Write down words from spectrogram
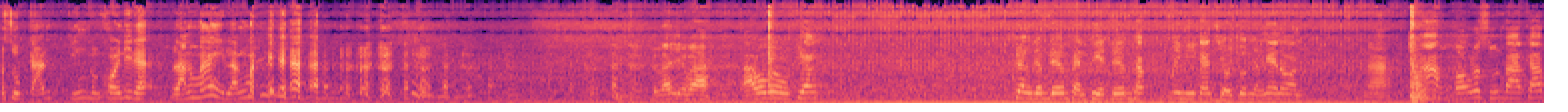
ประสบการณ์จริงของคอยนี่แหละ หลังไม่หลังไม่เห็นไหมอย่ามาอาว่าเบิ่งเครื่อง เครื่องเดิมๆแผ่นเพจเดิมครับ ไม่มีการเฉียวชนอย่างแน่นอนนะอ้าวออกรถศูนย์บาทครับ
